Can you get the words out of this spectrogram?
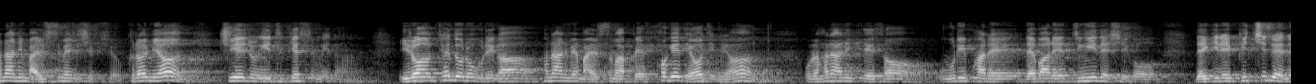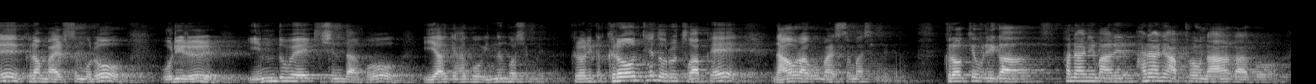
하나님 말씀해 주십시오. 그러면 주의 종이 듣겠습니다. 이런 태도로 우리가 하나님의 말씀 앞에 서게 되어지면 오늘 하나님께서 우리 발에 내 발에 등이 되시고 내 길에 빛이 되는 그런 말씀으로 우리를 인도해 주신다고 이야기하고 있는 것입니다. 그러니까 그런 태도로 주 앞에 나오라고 말씀하십니다. 그렇게 우리가 하나님 안에 하나님 앞으로 나아가고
